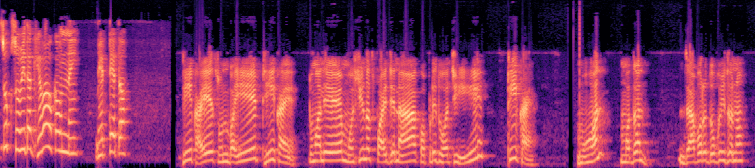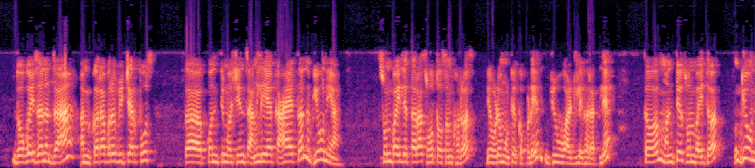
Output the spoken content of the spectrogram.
सुख सुविधा घेवा काऊन नाही? भेटते तर. ठीक आहे सुनबाई ठीक आहे. तुम्हाला मशीनच पाहिजे ना कपडे धुवायची ठीक आहे. मोहन मदन जा बरं दोघही जण. दोघही जण जा आणि करा बरं विचारपूस. तर कोणती मशीन चांगली आहे काय आहे तर घेऊन या. सुनबाईले त्रास होत असं खरंच एवढे मोठे कपडे जीव वाढले घरातले. तर म्हणते सुनबाई तर घेऊन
